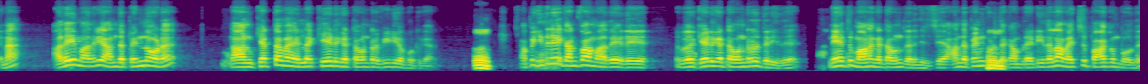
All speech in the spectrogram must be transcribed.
ஏன்னா அதே மாதிரி அந்த பெண்ணோட நான் கெட்டவன் இல்ல கேடு கெட்டவன்ற வீடியோ போட்டிருக்காரு. அப்ப இதுலயே கன்ஃபார்ம் ஆகுது இது கேடு கெட்டவன்றது தெரியுது. நேத்து மானம் கெட்டவன் தெரிஞ்சிருச்சு அந்த பெண் கொடுத்த கம்ப்ளைண்ட் இதெல்லாம் வச்சு பார்க்கும்போது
